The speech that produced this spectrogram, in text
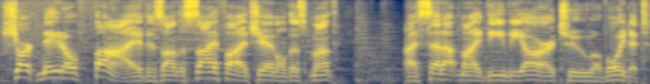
Sharknado 5 is on the Sci-Fi Channel this month. I set up my DVR to avoid it.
